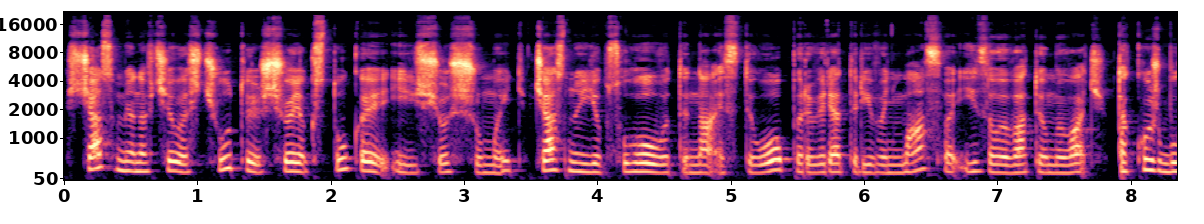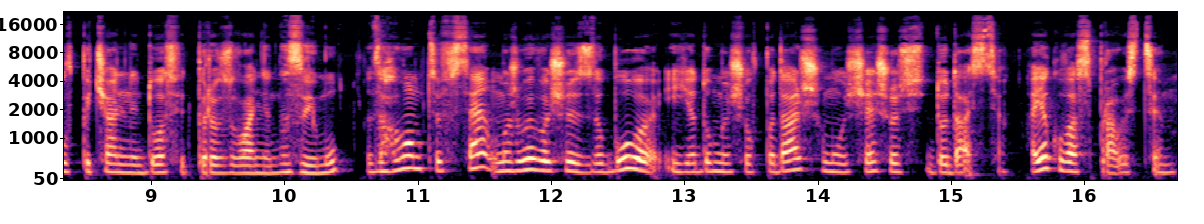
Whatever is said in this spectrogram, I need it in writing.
З часом я навчилась чути, що як стукає і що шумить. Вчасно її обслуговувати на СТО, перевіряти рівень масла і заливати омивач. Також був печальний досвід перевзування на зиму. Загалом це все можливо щось забуло, і я думаю, що в подальшому ще щось додасться. А як у вас справи з цим?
